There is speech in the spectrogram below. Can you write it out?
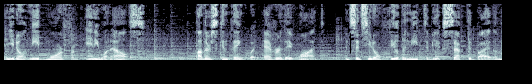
and you don't need more from anyone else. Others can think whatever they want, and since you don't feel the need to be accepted by them,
